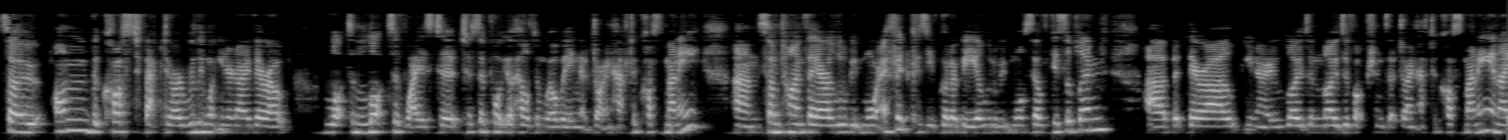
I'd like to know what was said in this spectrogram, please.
So on the cost factor, I really want you to know there are lots and lots of ways to, to support your health and well-being that don't have to cost money. Um, sometimes they are a little bit more effort because you've got to be a little bit more self-disciplined. Uh, but there are, you know, loads and loads of options that don't have to cost money. And I,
